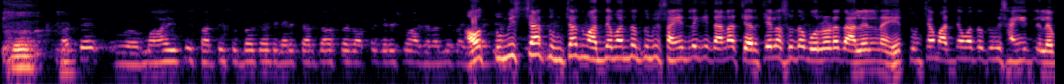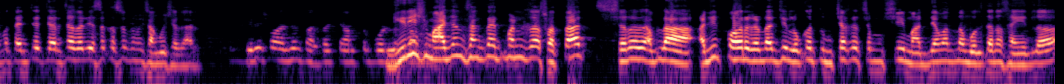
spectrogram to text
पण ते अं, महायुतीसाठी सुद्धा त्या ठिकाणी चर्चा असल्या जातं गिरीश महाजनांनी अहो सांगितलं की- तुम्हीच्या तुमच्याच माध्यमातून तुम्ही सांगितलं की त्यांना चर्चेला सुद्धा बोलवण्यात आलेलं नाही. हे तुमच्या माध्यमातून तुम्ही सांगितलेलं आहे. पण त्यांच्या चर्चा झाली असं कसं तुम्ही सांगू शकाल? गिरीश महाजन सांगतात की आमचं बोलणं गिरीश महाजन सांगतायत पण स्वतः शरद आपला अजित पवार गटाची लोक तुमच्याशी माध्यमातून बोलताना सांगितलं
